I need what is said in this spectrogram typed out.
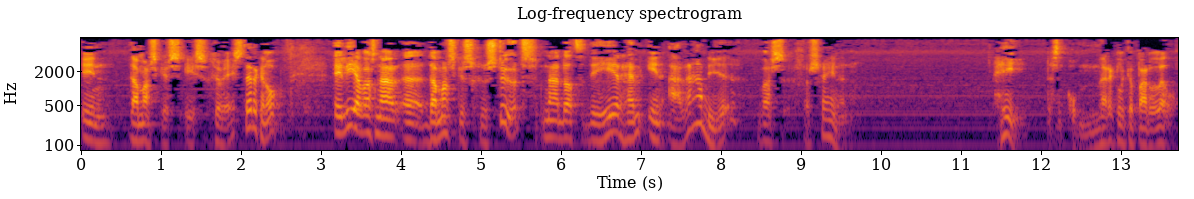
in Damascus is geweest. Sterker nog, Elia was naar uh, Damascus gestuurd nadat de Heer hem in Arabië was verschenen. Hé, hey, dat is een opmerkelijke parallel.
